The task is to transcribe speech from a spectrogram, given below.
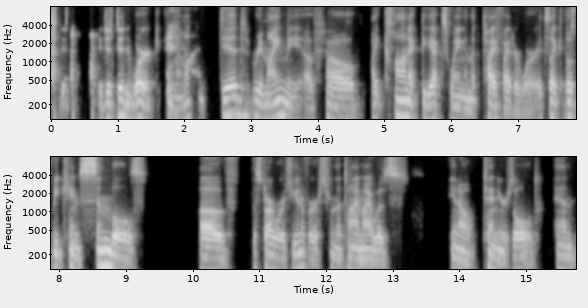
It just, it just didn't work in my mind did remind me of how iconic the X-Wing and the TIE fighter were. It's like those became symbols of the Star Wars universe from the time I was, you know, 10 years old. And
